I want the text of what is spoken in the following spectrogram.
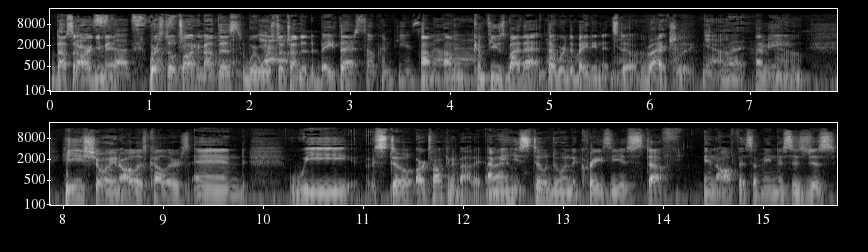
that's an argument. that's- we're that's still talking about this. We're, we're still trying to debate that. We're still confused I'm, about I'm that. confused by that. That we're debating it still. Right. Actually, Yeah. Right. I mean, No. He's showing all his colors, and we still are talking about it. I mean, he's still doing the craziest stuff in office. I mean, this is just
